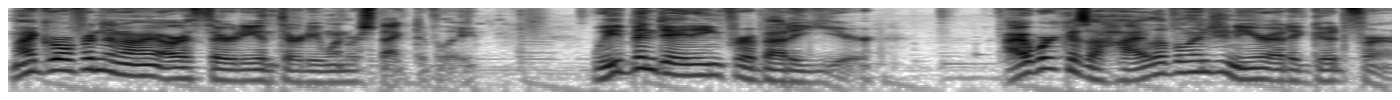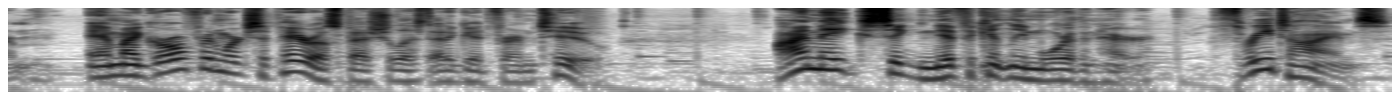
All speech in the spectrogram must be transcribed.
my girlfriend and I are 30 and 31 respectively. We've been dating for about a year. I work as a high level engineer at a good firm, and my girlfriend works a payroll specialist at a good firm too. I make significantly more than her, three times.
